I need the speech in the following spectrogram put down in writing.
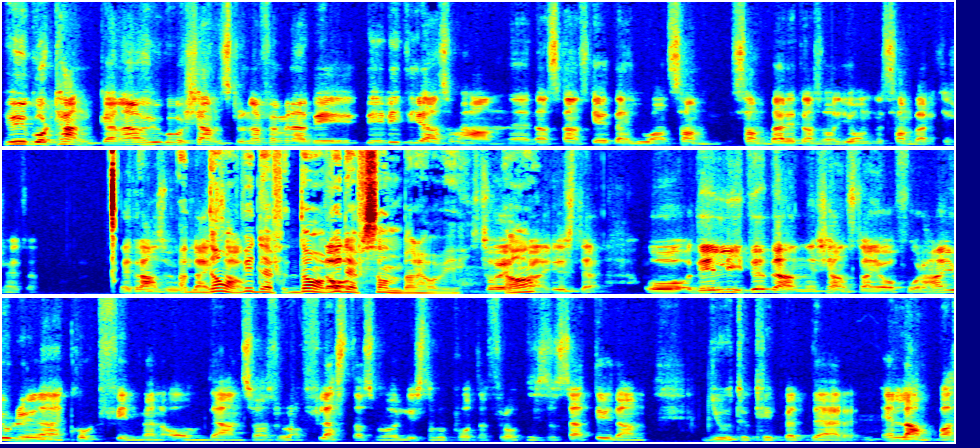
Hur går tankarna hur går känslorna? För jag menar, det, det är lite grann som han, den svenska, han Johan Sand, Sandberg, heter han så? John Sandberg kanske heter. Heter han som David F, David F Sandberg har vi. Så är ja. det, just det. Och det är lite den känslan jag får. Han gjorde ju den här kortfilmen om den, så jag tror de flesta som har lyssnat på podden förhoppningsvis så sett ju den Youtube-klippet där en lampa,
